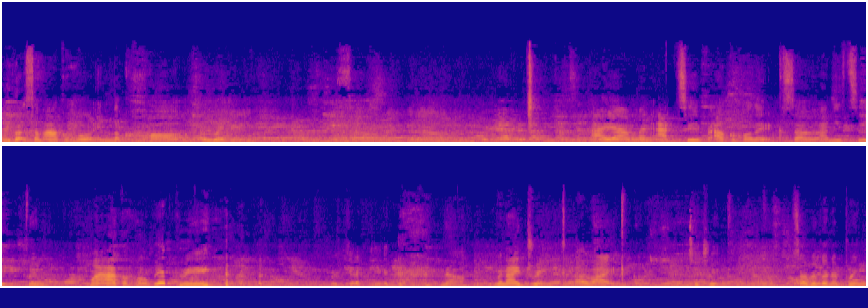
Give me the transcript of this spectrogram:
we got some alcohol in the car already. I am an active alcoholic, so I need to bring my alcohol with me. no, when I drink, I like to drink. So we're gonna bring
